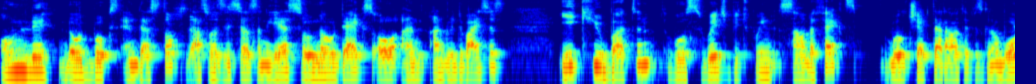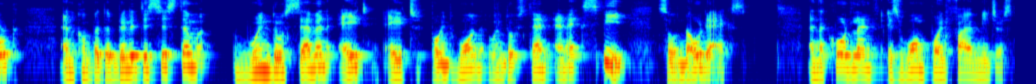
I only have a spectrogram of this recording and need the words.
only notebooks and desktops. That's what it says in here. So no DeX or Android devices. EQ button will switch between sound effects. We'll check that out if it's going to work. And compatibility system Windows 7, 8, 8.1, Windows 10, and XP. So no DeX. And the cord length is 1.5 meters.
